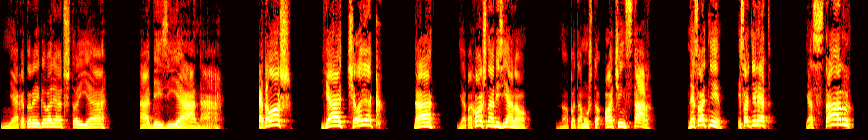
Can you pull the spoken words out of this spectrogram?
Некоторые говорят, что я обезьяна!» Это ложь! Я человек! Да, я похож на обезьяну, но потому что очень стар. Мне сотни и сотни лет. Я стар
